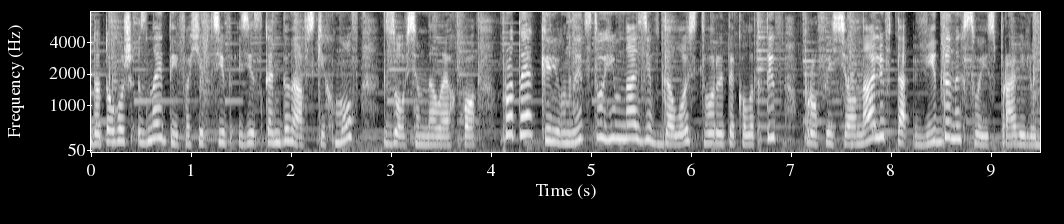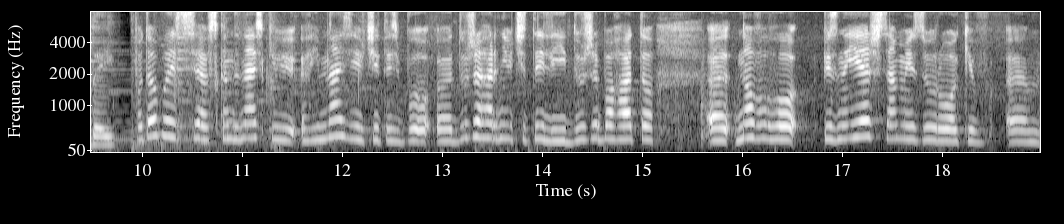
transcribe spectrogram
До того ж, знайти фахівців зі скандинавських мов зовсім нелегко. Проте керівництву гімназії вдалося створити колектив професіоналів та відданих своїй справі людей. Подобається в скандинавській гімназії вчитись, бо е, дуже гарні вчителі, дуже багато е, нового пізнаєш саме із уроків, ем,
